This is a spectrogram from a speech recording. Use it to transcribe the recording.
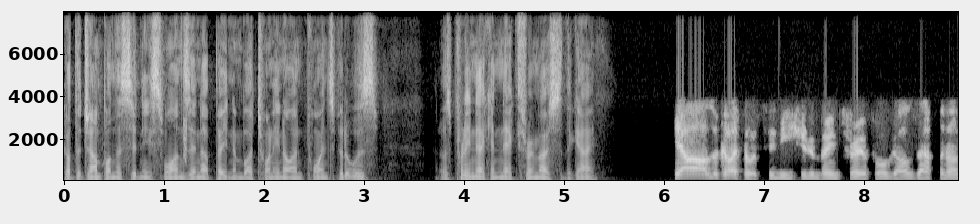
got the jump on the Sydney Swans, end up beating them by 29 points, but it was it was pretty neck and neck through most of the game. Yeah, oh, look, I thought Sydney should have been three or four goals up, and I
